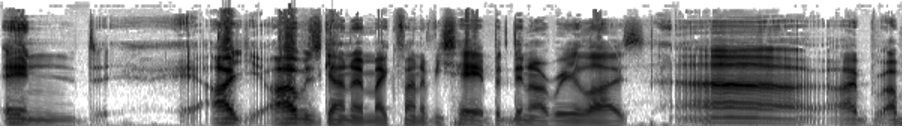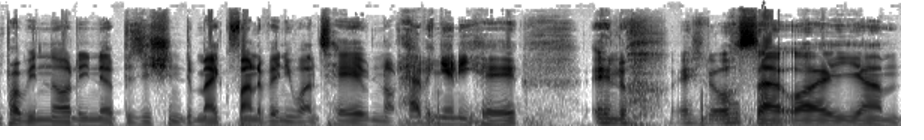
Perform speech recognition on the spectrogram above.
and. I I was going to make fun of his hair, but then I realised uh, I, am probably not in a position to make fun of anyone's hair, not having any hair, and and also I um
